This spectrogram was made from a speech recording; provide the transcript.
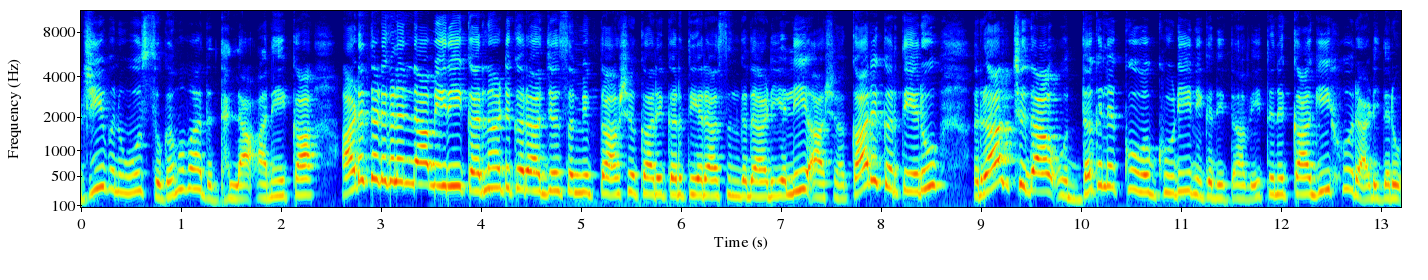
ಜೀವನವು ಸುಗಮವಾದದ್ದಲ್ಲ. ಅನೇಕ ಅಡೆತಡೆಗಳನ್ನ ಮೀರಿ ಕರ್ನಾಟಕ ರಾಜ್ಯ ಸಂಯುಕ್ತ ಆಶಾ ಕಾರ್ಯಕರ್ತೆಯರ ಸಂಘದ ಅಡಿಯಲ್ಲಿ ಆಶಾ ಕಾರ್ಯಕರ್ತೆಯರು ರಾಜ್ಯದ ಉದ್ದಗಲಕ್ಕೂ ಒಗ್ಗೂಡಿ ನಿಗದಿತ ವೇತನಕ್ಕಾಗಿ ಹೋರಾಡಿದರು.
